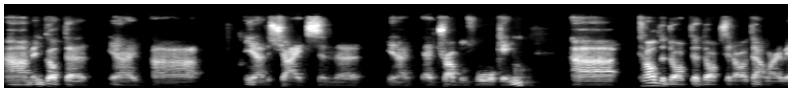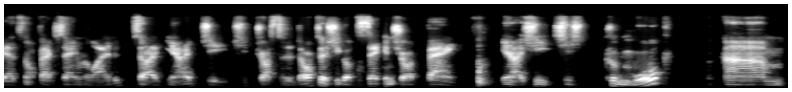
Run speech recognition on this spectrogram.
um, and got the you know uh, you know the shakes and the you know had troubles walking. Uh, told the doctor. Doc said, "Oh, don't worry about it. It's not vaccine related." So you know she she trusted the doctor. She got the second shot. Bang. You know she she couldn't walk. Um,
